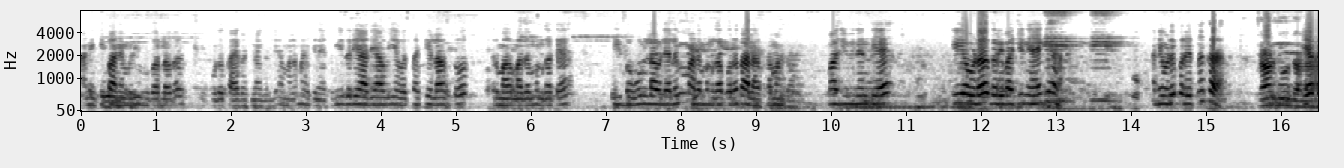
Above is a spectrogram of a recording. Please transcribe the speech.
आणि ती पाण्यामध्ये उभारला होता. पुढं काय घटना घडली आम्हाला माहिती नाही. तुम्ही जरी आधी व्यवस्था केला असतो तर मा माझा मुलगा त्या ती बघून लावलेलं माझा मुलगा परत आला असता माझा माझी विनंती आहे की एवढं गरिबाची न्याय घ्या आणि एवढे प्रयत्न करा. चार दिवस झाला एक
